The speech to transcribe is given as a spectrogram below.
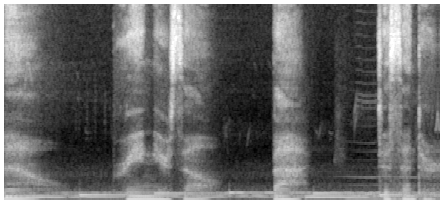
Now, bring yourself back to center.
